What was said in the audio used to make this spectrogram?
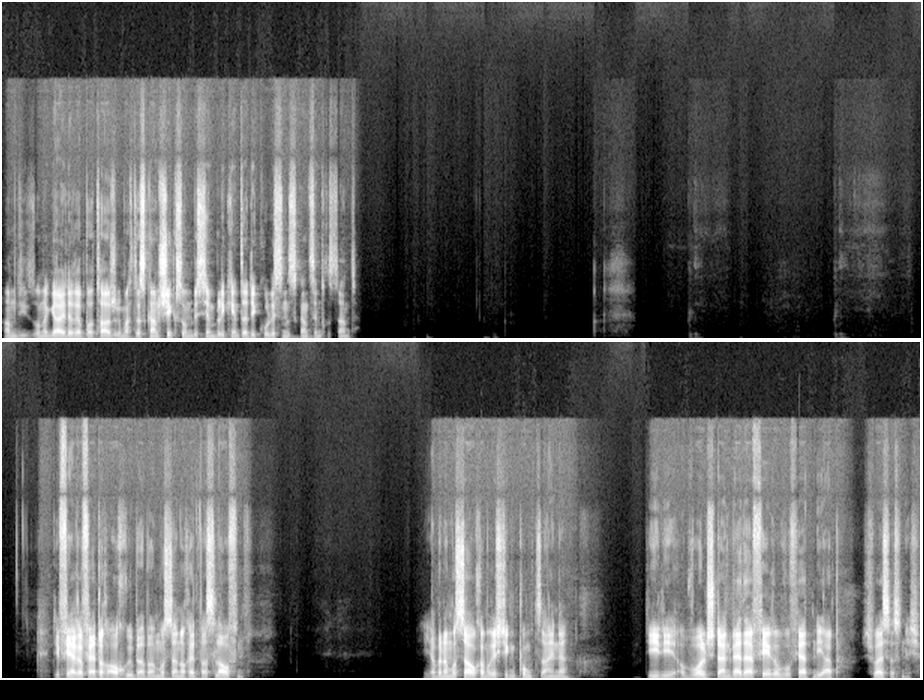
haben die so eine geile Reportage gemacht. Das ist ganz schick, so ein bisschen Blick hinter die Kulissen ist ganz interessant. Die Fähre fährt doch auch rüber, aber muss da noch etwas laufen. Ja, aber dann muss da auch am richtigen Punkt sein, ne? Die, die, obwohl Steinwerder Fähre, wo fährten die ab? Ich weiß das nicht.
